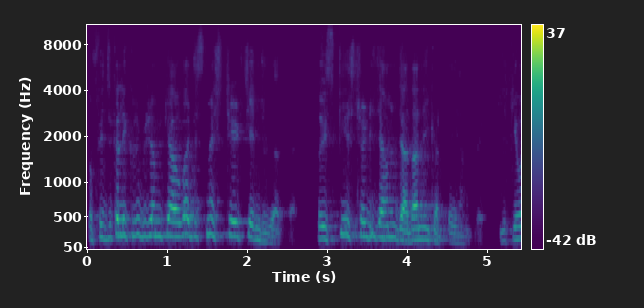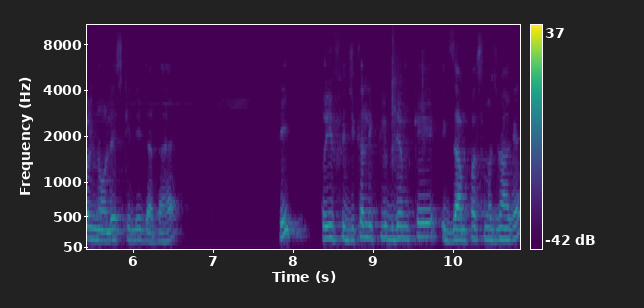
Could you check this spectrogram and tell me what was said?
तो फ़िज़िकल इक्विलिब्रियम क्या होगा? जिसमें स्टेट चेंज हो जाता है। तो इसकी स्टडी हम ज़्यादा नहीं करते यहाँ पे। ये केवल नॉलेज के लिए ज़्यादा है। ठीक? तो ये फ़िज़िकल इक्विलिब्रियम के एग्जांपल समझ में आ गए?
